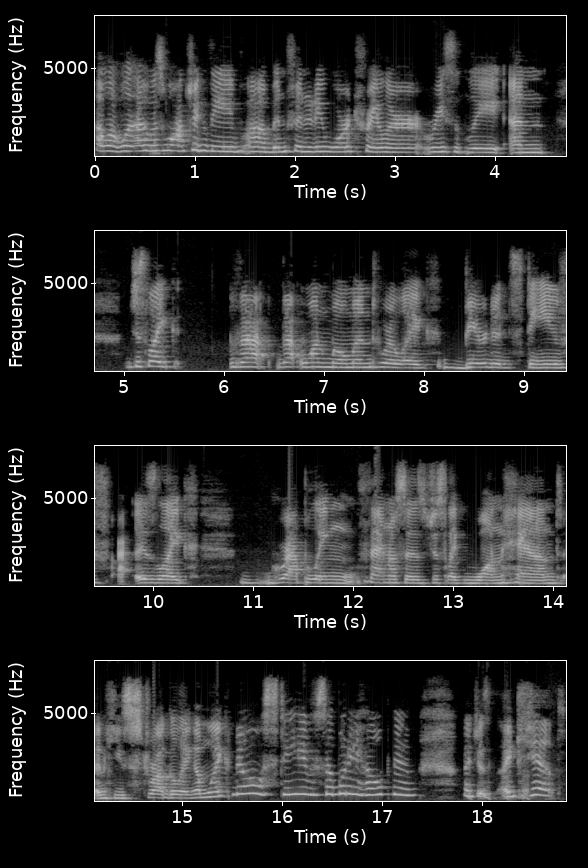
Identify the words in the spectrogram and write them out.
I, I was watching the um, Infinity War trailer recently, and just like that that one moment where like bearded Steve is like grappling Thanos's just like one hand, and he's struggling. I'm like, no, Steve, somebody help him. I just I can't.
